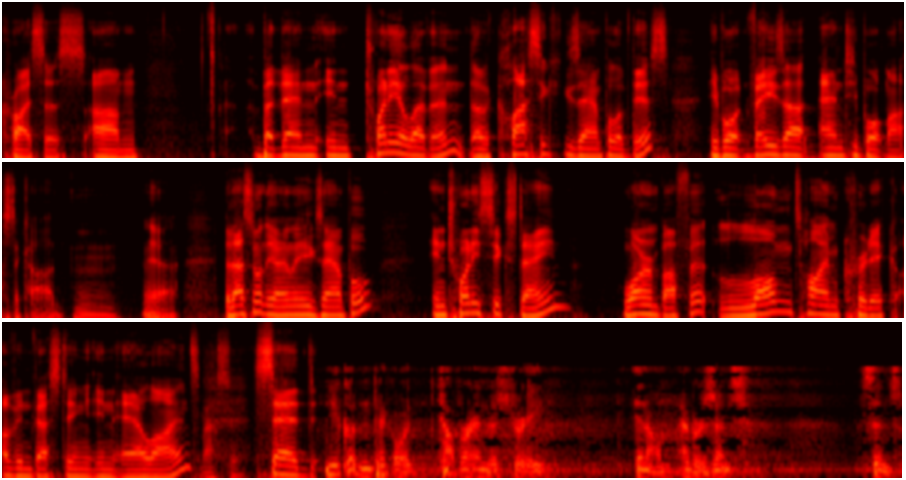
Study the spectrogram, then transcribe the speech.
crisis. Um, but then in 2011, the classic example of this, he bought Visa and he bought MasterCard. Yeah. But that's not the only example. In 2016, Warren Buffett, longtime critic of investing in airlines, Massive. said You couldn't pick a tougher industry, you know, ever since since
